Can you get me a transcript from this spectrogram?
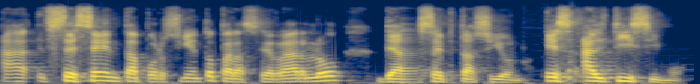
a 60% para cerrarlo de aceptación. Es altísimo.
